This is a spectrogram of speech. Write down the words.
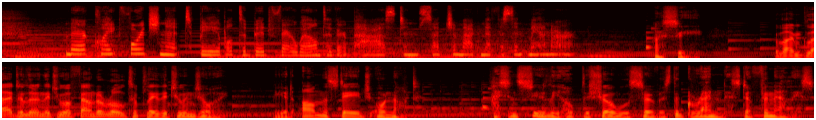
They're quite fortunate to be able to bid farewell to their past in such a magnificent manner. I see. Well, I'm glad to learn that you have found a role to play that you enjoy, be it on the stage or not. I sincerely hope the show will serve as the grandest of finales.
